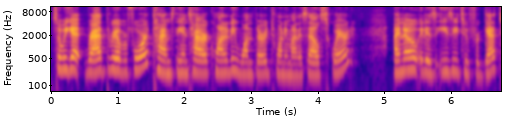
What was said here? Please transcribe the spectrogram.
So we get rad 3 over 4 times the entire quantity 1 third 20 minus L squared. I know it is easy to forget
